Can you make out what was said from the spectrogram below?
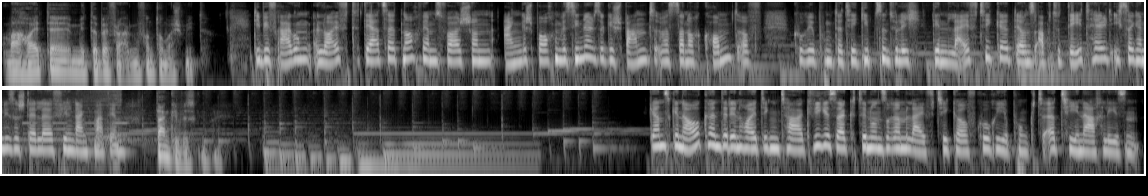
war heute mit der Befragung von Thomas Schmidt. Die Befragung läuft derzeit noch. Wir haben es vorher schon angesprochen. Wir sind also gespannt, was da noch kommt. Auf kurier.at gibt es natürlich den Live-Ticker, der uns up to date hält. Ich sage an dieser Stelle vielen Dank, Martin. Danke fürs Gespräch. Ganz genau könnt ihr den heutigen Tag, wie gesagt, in unserem Live-Ticker auf kurier.at nachlesen.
